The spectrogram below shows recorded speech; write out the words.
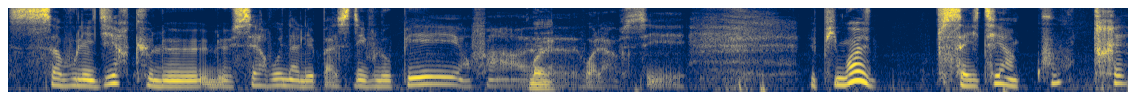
ça voulait dire que le, le cerveau n'allait pas se développer. Enfin, euh, Ouais. voilà. C'est. Et puis moi, ça a été un coup très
